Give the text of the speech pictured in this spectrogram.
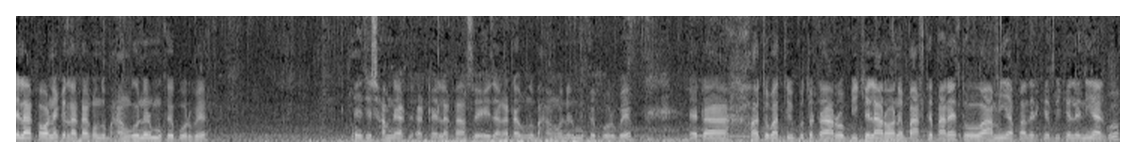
এলাকা, অনেক এলাকা কিন্তু ভাঙ্গনের মুখে পড়বে। এই যে সামনে এক- একটা এলাকা আছে, এই জায়গাটা কিন্তু ভাঙ্গনের মুখে পড়বে। এটা হয়তো বা তীব্রতাটা আরও বিকেলে আরও অনেক বাড়তে পারে, তো আমি আপনাদেরকে বিকেলে নিয়ে আসব।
